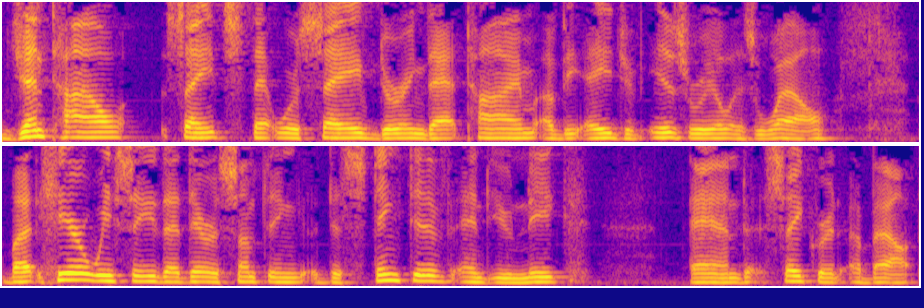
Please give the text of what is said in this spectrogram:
Gentile saints that were saved during that time of the age of Israel as well. But here we see that there is something distinctive and unique and sacred about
